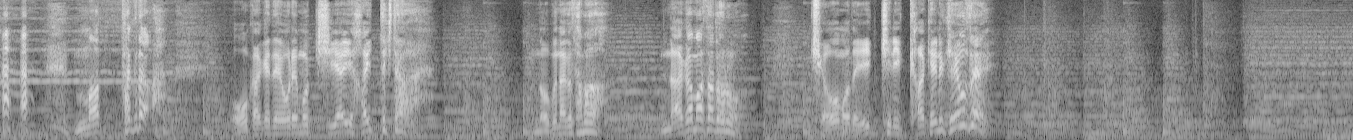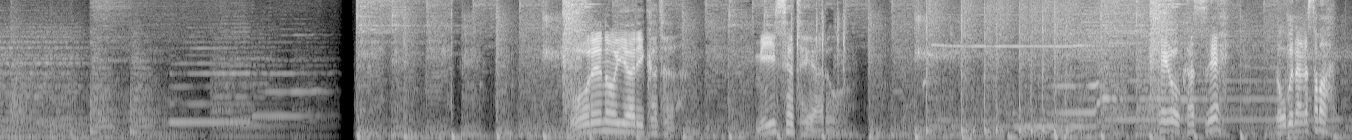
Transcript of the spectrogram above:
まったくだ。おかげで俺も気合入ってきた。信長様長政殿今日まで一気に駆け抜けようぜ。俺のやり方見せてやろう手を貸すね。信長様。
